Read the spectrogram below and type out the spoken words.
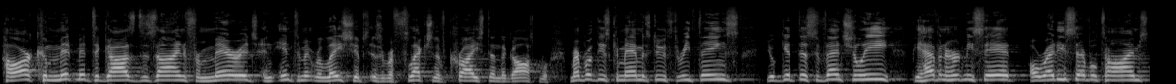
how our commitment to God's design for marriage and intimate relationships is a reflection of Christ and the gospel. Remember what these commandments do? Three things. You'll get this eventually. If you haven't heard me say it already several times,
